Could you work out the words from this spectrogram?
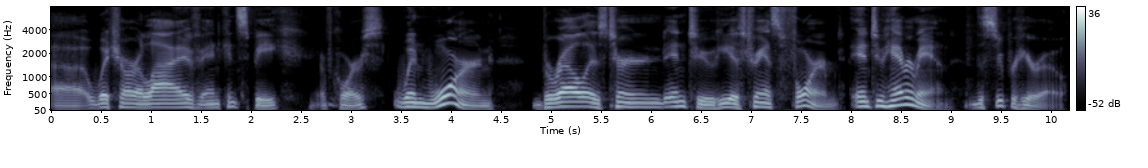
uh, which are alive and can speak, of course. When worn, Burrell is turned into, he is transformed into Hammerman, the superhero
